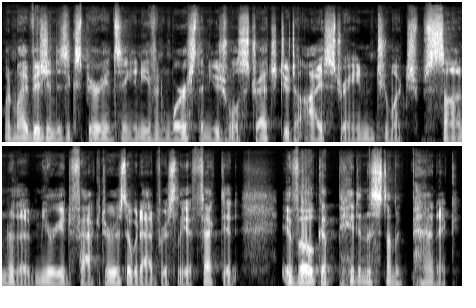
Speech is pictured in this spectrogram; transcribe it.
when my vision is experiencing an even worse than usual stretch due to eye strain, too much sun, or the myriad factors that would adversely affect it, evoke a pit in the stomach panic.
